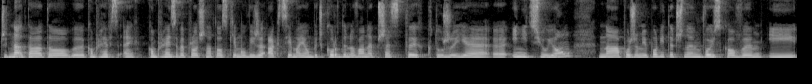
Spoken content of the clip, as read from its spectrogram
Czyli na, to, to y, comprehensive approach natowskie mówi, że akcje mają być koordynowane przez tych, którzy je y, inicjują na poziomie politycznym, wojskowym i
